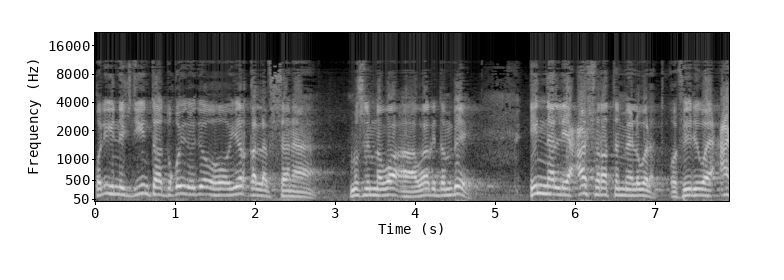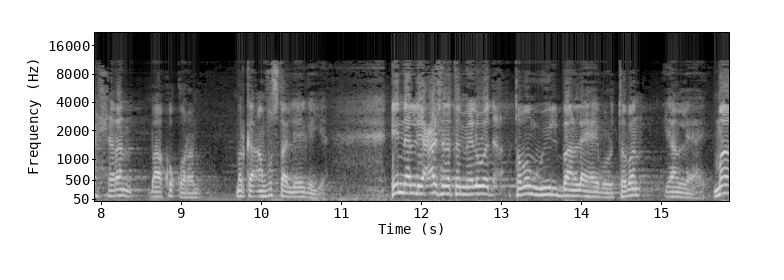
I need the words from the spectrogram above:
qolyihii najdiyiinta duqoydoodii ohoo yar qallafsanaa. Muslimna waa ahaa waagi dambe ina lii casharata min alwalad. Oo fii riwaaya casharan baa ku qoran. Marka anfustaa la ina lii casharata min toban wiil baan leeyahay buui toban yaan leeyahay maa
